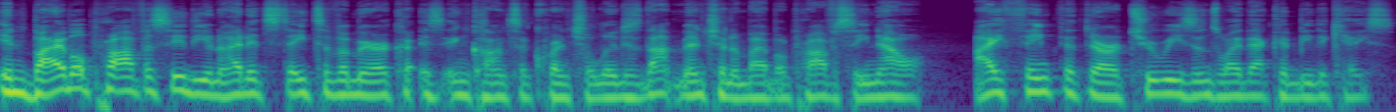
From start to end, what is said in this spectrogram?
In Bible prophecy, the United States of America is inconsequential. It is not mentioned in Bible prophecy. Now, I think that there are two reasons why that could be the case.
